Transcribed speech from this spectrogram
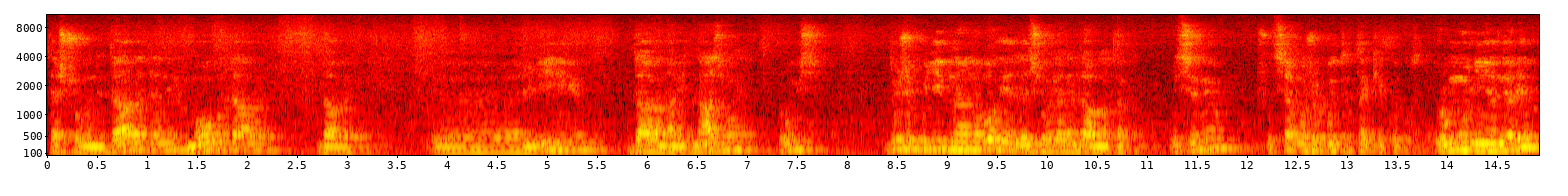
те, що вони дали для них, мову дали, дали е, релігію, дали навіть назву Русь. Дуже подібна аналогія, для чого я недавно так оцінив, що це може бути так, як от Румунія не Рим,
